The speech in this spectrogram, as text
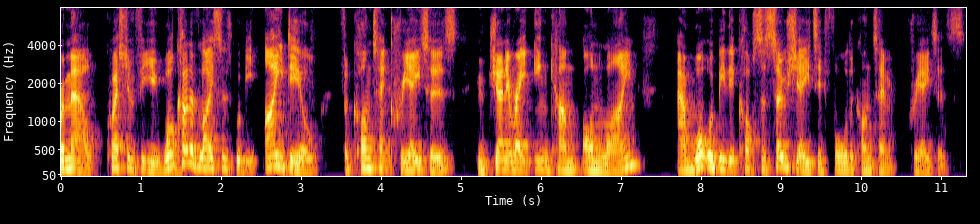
Ramel, question for you. What kind of license would be ideal for content creators who generate income online? And what would be the costs associated for the content creators?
